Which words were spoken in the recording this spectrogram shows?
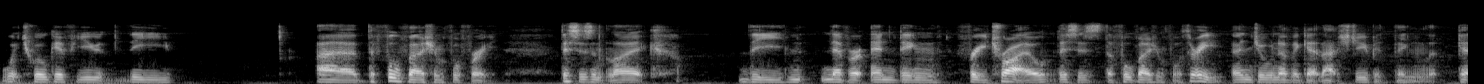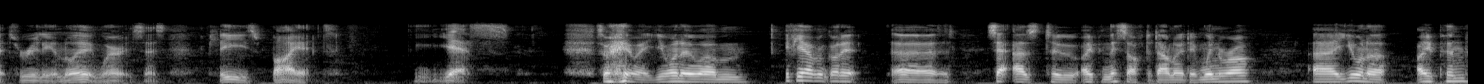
which will give you the uh, the full version for free. This isn't like the never-ending free trial, this is the full version for 3, and you'll never get that stupid thing that gets really annoying where it says, please buy it. Yes. So anyway, you want to, um, if you haven't got it uh, set as to open this after downloading WinRAR, uh, you want to open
